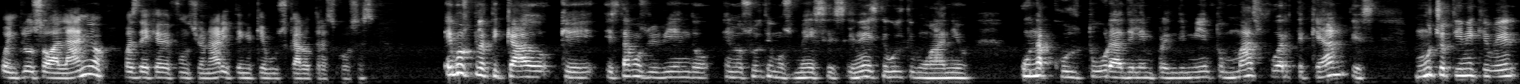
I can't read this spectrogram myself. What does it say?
o incluso al año, pues deje de funcionar y tenga que buscar otras cosas. Hemos platicado que estamos viviendo en los últimos meses, en este último año, una cultura del emprendimiento más fuerte que antes. Mucho tiene que ver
